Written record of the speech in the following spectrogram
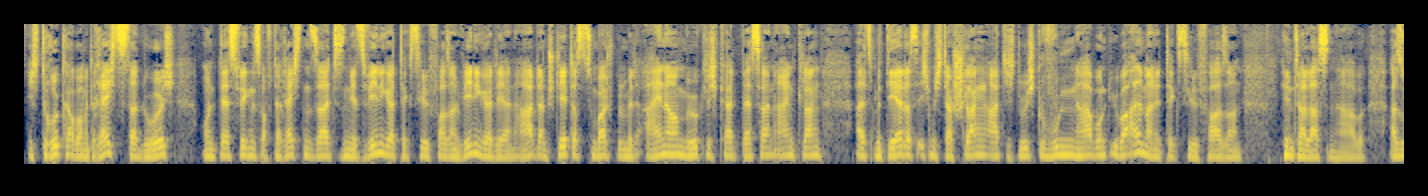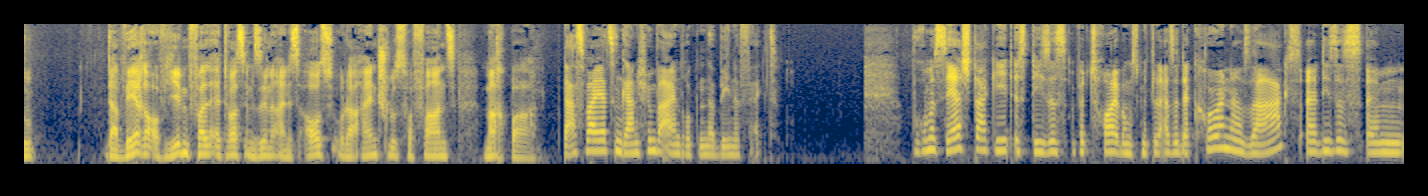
ich drücke aber mit rechts da durch und deswegen ist auf der rechten Seite sind jetzt weniger Textilfasern, weniger DNA, dann steht das zum Beispiel mit einer Möglichkeit besser in Einklang, als mit der, dass ich mich da schlangenartig durchgewunden habe und überall meine Textilfasern hinterlassen habe. Also da wäre auf jeden Fall etwas im Sinne eines Aus- oder Einschlussverfahrens machbar. Das war jetzt ein ganz schön beeindruckender Beneffekt. Worum es sehr stark geht, ist dieses Betäubungsmittel. Also der Coroner sagt, äh, dieses ähm,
